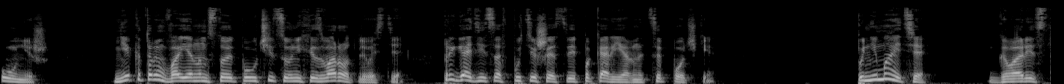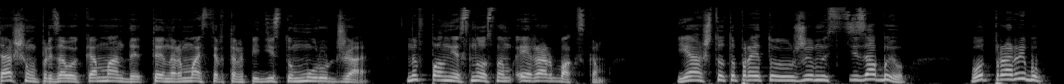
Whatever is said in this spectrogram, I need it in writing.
Униш. Некоторым военным стоит поучиться у них изворотливости, пригодится в путешествии по карьерной цепочке. «Понимаете», — говорит старшему призовой команды тенор-мастер-торпедисту Муруджа на вполне сносном эйрарбакском. «Я что-то про эту живность и забыл. Вот про рыбу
